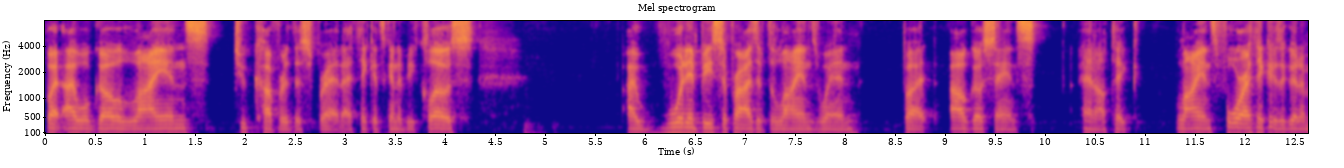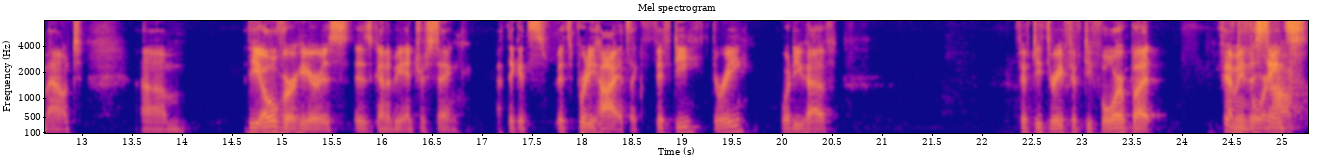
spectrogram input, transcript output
but I will go Lions to cover the spread. I think it's going to be close. I wouldn't be surprised if the Lions win, but I'll go Saints and I'll take Lions. Four, I think, is a good amount. Um, the over here is is going to be interesting. I think it's it's pretty high. It's like 53. What do you have? 53, 54, but I mean the Saints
